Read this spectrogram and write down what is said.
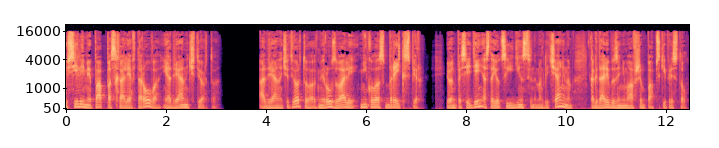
усилиями пап Пасхалия II и Адриана IV. Адриана IV в миру звали Николас Брейкспир, и он по сей день остается единственным англичанином, когда-либо занимавшим папский престол.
